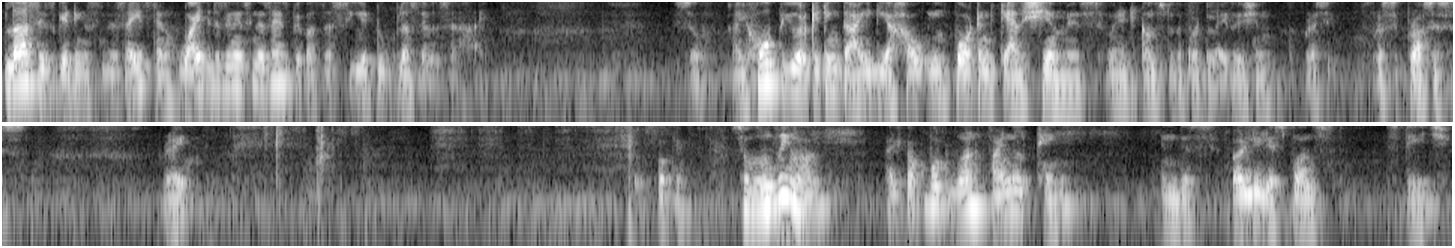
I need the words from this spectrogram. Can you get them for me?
plus is getting synthesized. And why that is getting synthesized? Because the Ca2 plus levels are high so I hope you are getting the idea how important calcium is when it comes to the fertilization processes right? Okay so moving on I'll talk about one final thing in this early response stage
